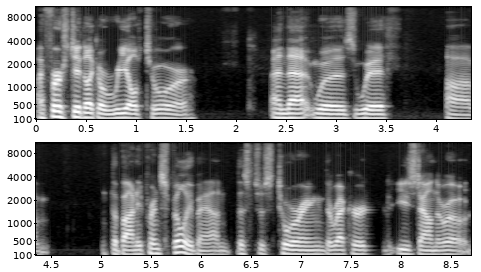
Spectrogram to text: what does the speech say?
i first did like a real tour and that was with um the Bonnie Prince Billy band. This was touring the record Ease Down the Road,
